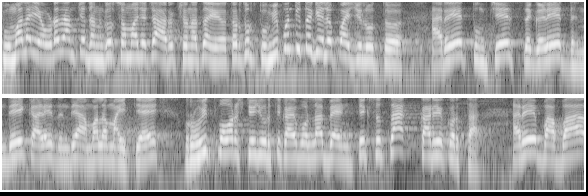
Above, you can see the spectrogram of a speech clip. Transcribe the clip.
तुम्हाला एवढाच आमच्या धनगर समाजाच्या आरक्षणाचा हे तर तर तुम्ही पण तिथं गेलं पाहिजे होतं. अरे तुमचे सगळे धंदे काळे धंदे आम्हाला माहिती आहे. रोहित पवार स्टेजवरती काय बोलला? बँटेक्सचा कार्यकर्ता. अरे बाबा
